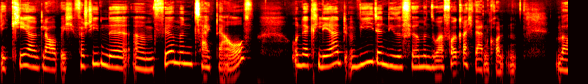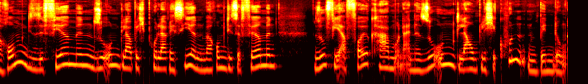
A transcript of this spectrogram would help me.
Ikea, glaube ich. Verschiedene ähm, Firmen zeigt er auf und erklärt, wie denn diese Firmen so erfolgreich werden konnten. Warum diese Firmen so unglaublich polarisieren, warum diese Firmen so viel Erfolg haben und eine so unglaubliche Kundenbindung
